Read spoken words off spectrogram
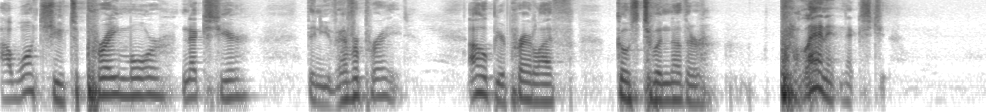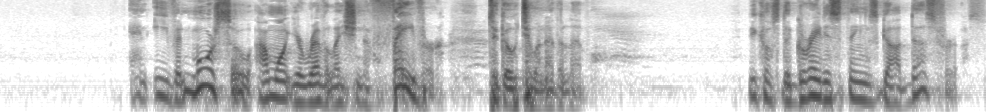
I want you to pray more next year than you've ever prayed. I hope your prayer life goes to another planet next year. And even more so, I want your revelation of favor to go to another level. Because the greatest things God does for us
